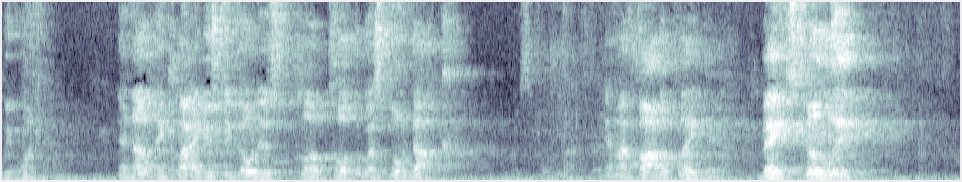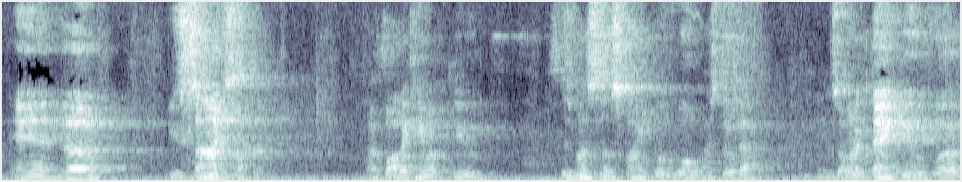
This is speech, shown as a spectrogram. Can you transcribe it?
we won that. Another thing, Clyde, I used to go to this club called the West Boondock. And my father played there, bass, Bill Lee. And uh, you signed something. My father came up to you, this is my son Spike, boom, boom, I still got it. So I want to thank you for,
